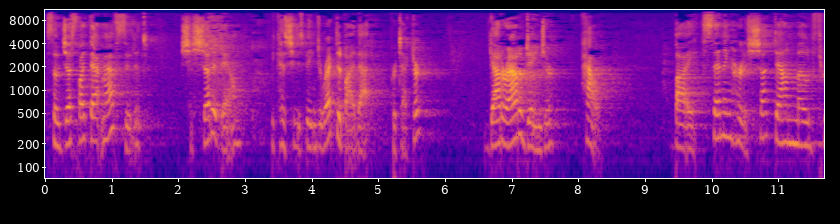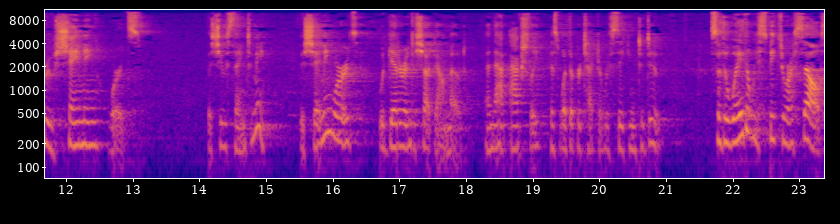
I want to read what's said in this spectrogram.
So just like that math student, she shut it down because she was being directed by that protector, got her out of danger. How? By sending her to shut down mode through shaming words that she was saying to me. The shaming words would get her into shutdown mode. And that actually is what the protector was seeking to do. So the way that we speak to ourselves,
